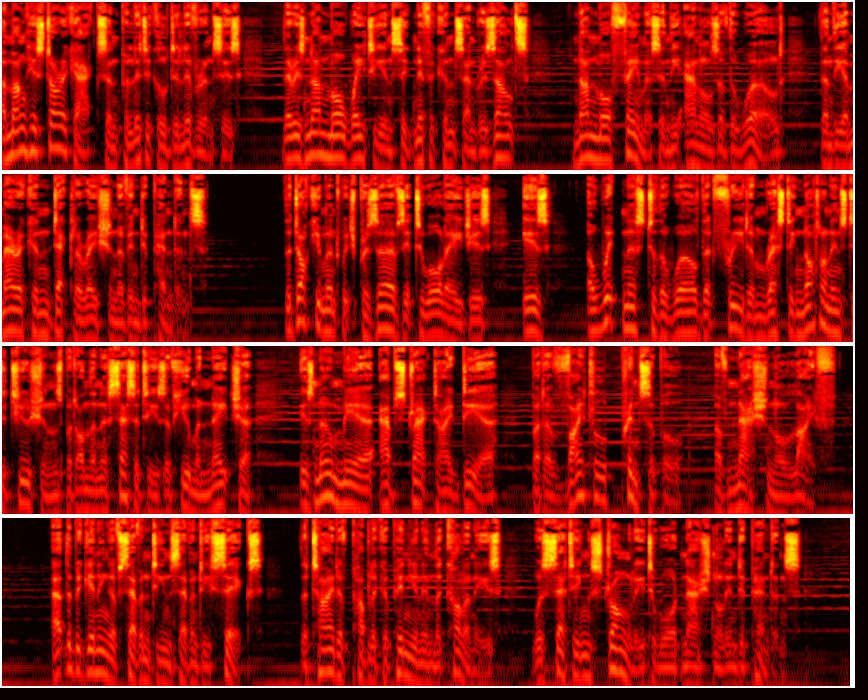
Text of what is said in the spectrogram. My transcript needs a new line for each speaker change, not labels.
Among historic acts and political deliverances, there is none more weighty in significance and results, none more famous in the annals of the world than the American Declaration of Independence. The document which preserves it to all ages is a witness to the world that freedom resting not on institutions but on the necessities of human nature is no mere abstract idea but a vital principle of national life. At the beginning of 1776, the tide of public opinion in the colonies was setting strongly toward national independence.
